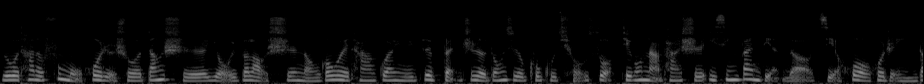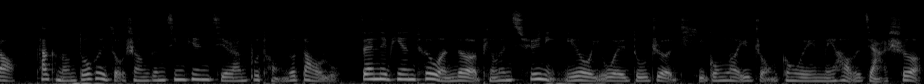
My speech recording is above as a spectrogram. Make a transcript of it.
如果他的父母或者说当时有一个老师能够为他关于最本质的东西的苦苦求索提供哪怕是一星半点的解惑或者引导，他可能都会走上跟今天截然不同的道路。在那篇推文的评论区里，也有一位读者提供了一种更为美好的假设。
